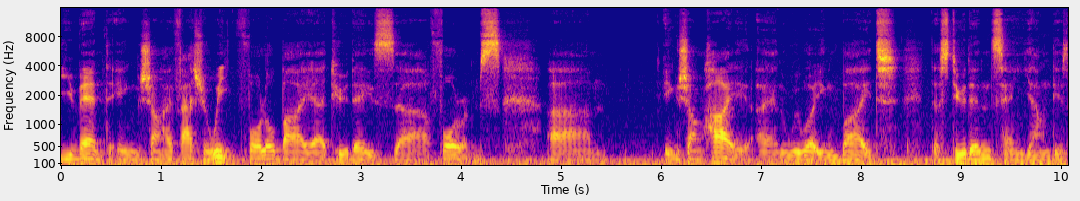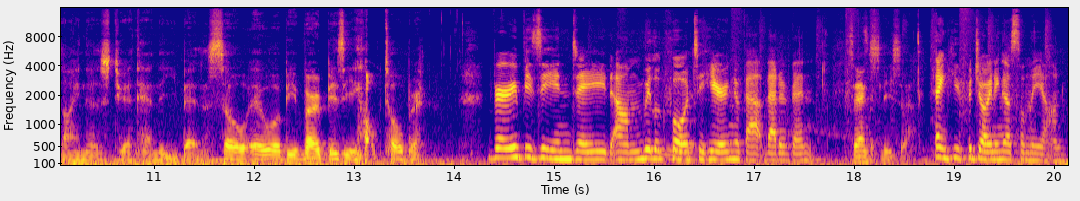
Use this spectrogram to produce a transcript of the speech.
event in Shanghai Fashion Week followed by uh, two days uh, forums um, in Shanghai and we will invite the students and young designers to attend the event so it will be very busy in October Very busy indeed. Um, we look forward to hearing about that event. Thanks Lisa Thank you for joining us on the yarn.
